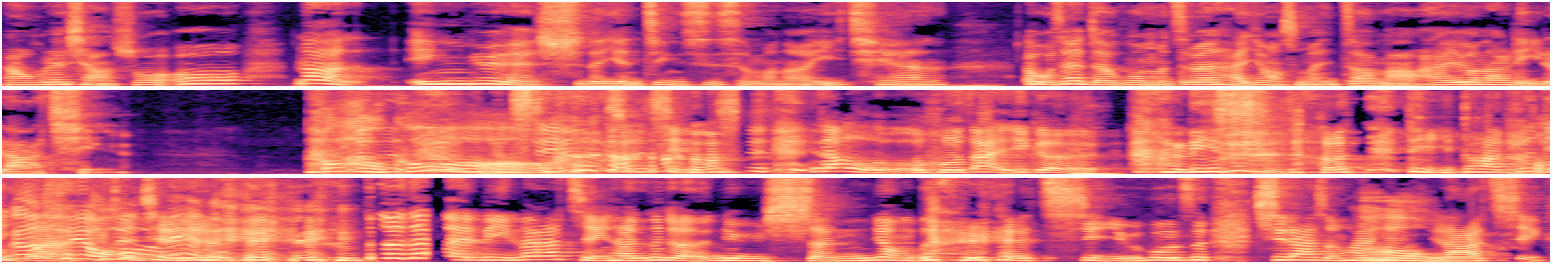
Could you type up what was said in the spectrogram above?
然后我们在想说，哦，那音乐史的演进是什么呢？以前，哎，我在德国，我们这边还用什么？你知道吗？我还用到里拉琴。哦，好酷哦！西式琴，你知道我我活在一个历史的底端，就是底端，我刚刚很有画面的，对对对，里拉琴还是那个女神用的乐器，或者是希腊神话里里拉琴。Oh.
